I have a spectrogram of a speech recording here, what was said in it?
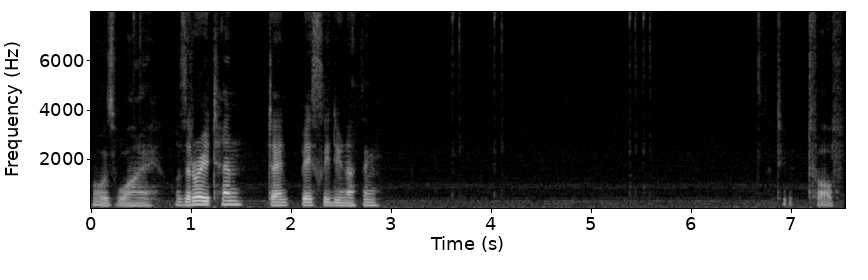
What was y? Was it already 10? Did I basically do nothing? Do 12.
